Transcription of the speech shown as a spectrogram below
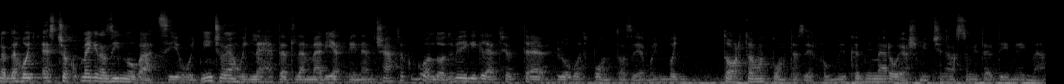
Na de hogy ez csak megint az innováció, hogy nincs olyan, hogy lehetetlen, mert ilyet még nem csináltak, akkor gondold végig, lehet, hogy te blogot pont azért, vagy, vagy tartalmat pont ezért fog működni, mert olyasmit csinálsz, amit eddig még nem.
